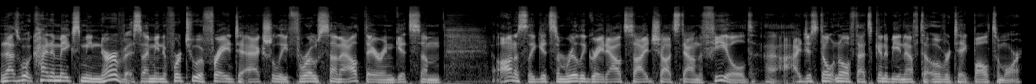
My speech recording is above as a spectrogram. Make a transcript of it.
And that's what kind of makes me nervous. I mean, if we're too afraid to actually throw some out there and get some honestly get some really great outside shots down the field. I just don't know if that's going to be enough to overtake Baltimore.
